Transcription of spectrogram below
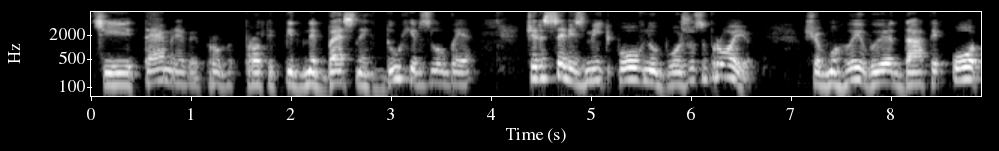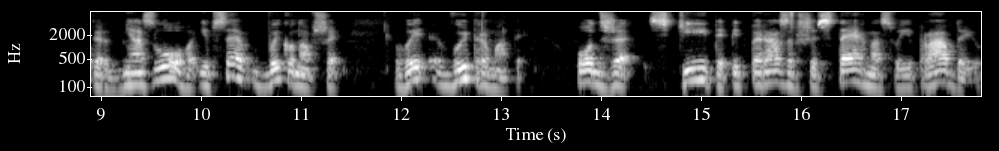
цієї темряви, проти піднебесних духів злоби. Через це візьміть повну Божу зброю, щоб могли ви дати опір дня злого і все виконавши, ви витримати. Отже, стійте, підперезавши стегна свої правдою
